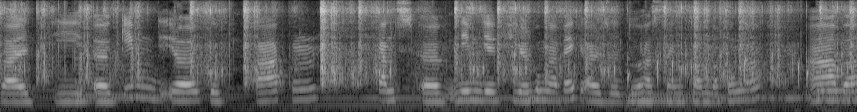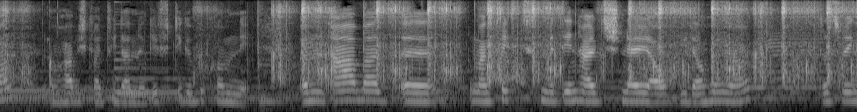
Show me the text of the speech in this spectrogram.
weil die äh, geben dir gebraten ganz äh, nehmen dir viel Hunger weg, also du hast dann kaum noch Hunger. Aber, oh, habe ich gerade wieder eine giftige bekommen? Nee. Ähm, aber äh, man kriegt mit denen halt schnell auch wieder Hunger. Deswegen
